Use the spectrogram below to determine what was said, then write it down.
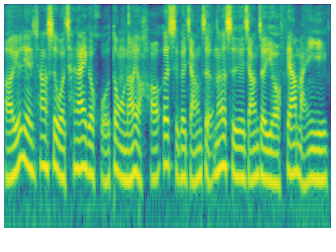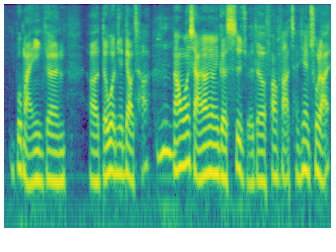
呃，有点像是我参加一个活动，然后有好二十个讲者，那二十个讲者有非常满意、不满意跟呃得问卷调查，然后我想要用一个视觉的方法呈现出来。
